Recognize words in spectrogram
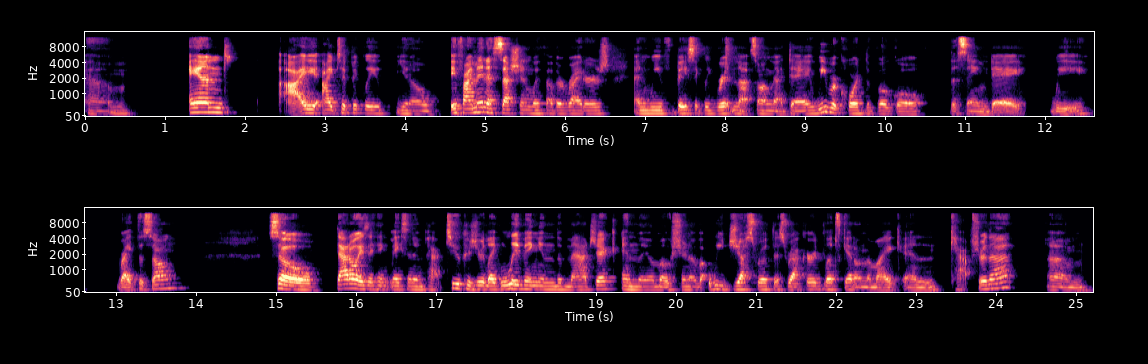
Um and I I typically, you know, if I'm in a session with other writers and we've basically written that song that day, we record the vocal the same day we write the song. So that always I think makes an impact too because you're like living in the magic and the emotion of we just wrote this record, let's get on the mic and capture that. Um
